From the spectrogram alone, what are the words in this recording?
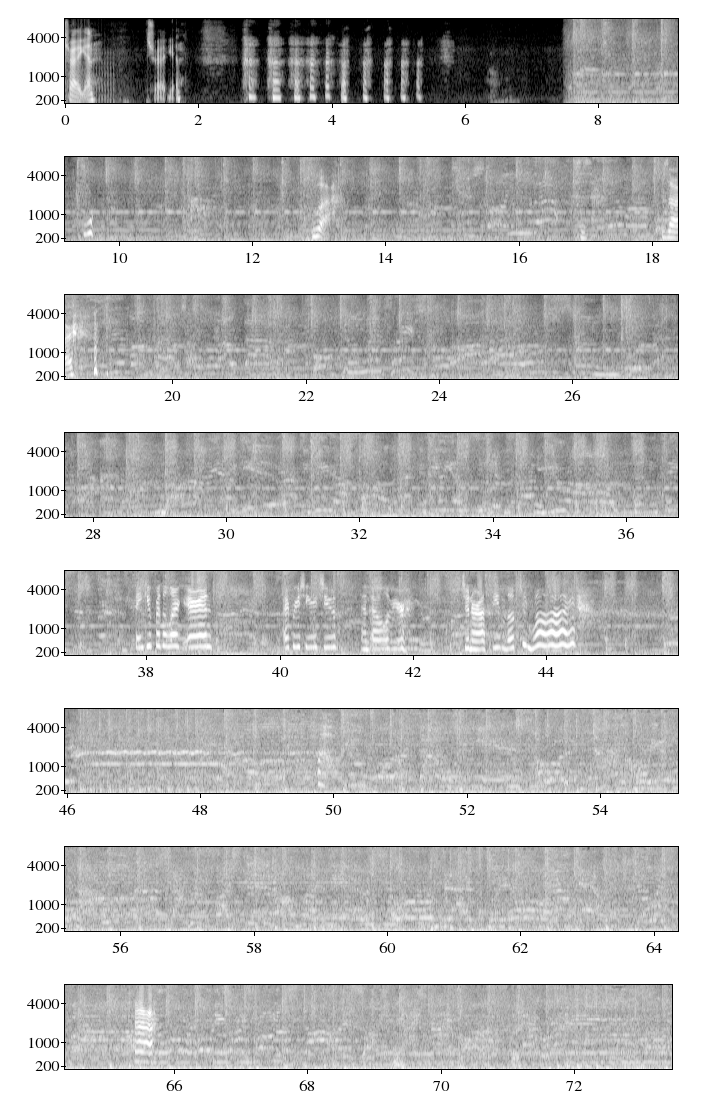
Try again. Try again. Ooh. Ooh, ah. This is bizarre. Thank you for the lurk, Aaron. I appreciate you and all of your generosity. Love tonight.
